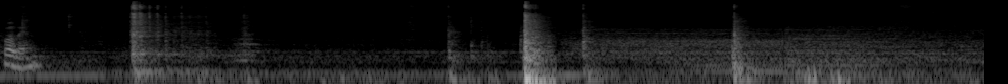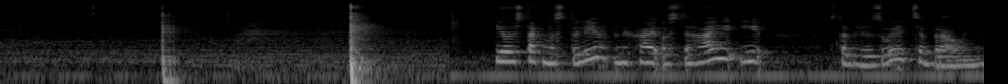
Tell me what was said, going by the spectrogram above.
хвилин. І ось так на столі нехай остигає і стабілізується брауні.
